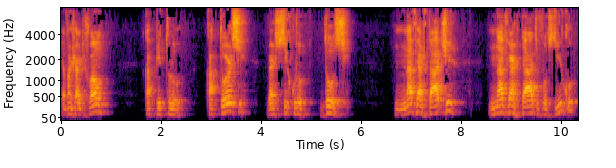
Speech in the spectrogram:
Evangelho de João, capítulo 14, versículo 12. Na verdade, na verdade vos digo,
